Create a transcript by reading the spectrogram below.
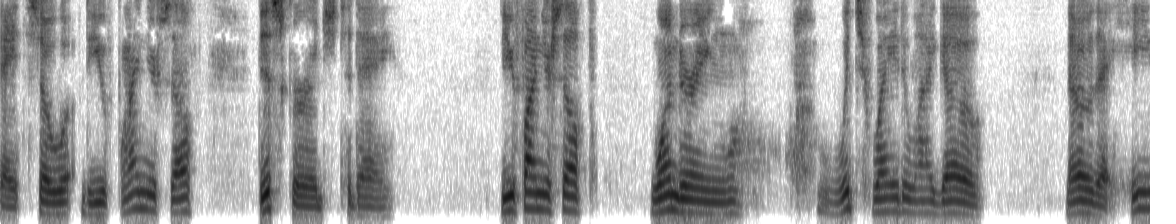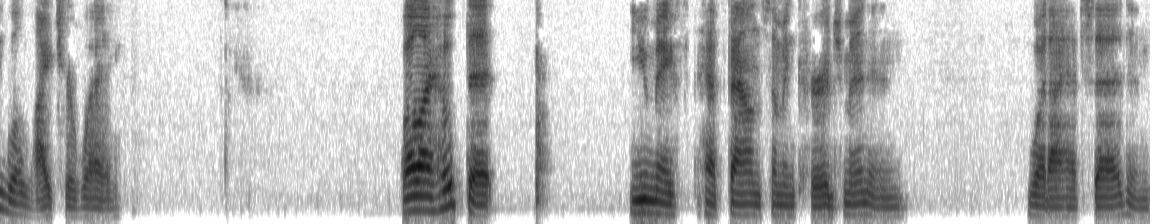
faith. So, do you find yourself discouraged today? Do you find yourself wondering, which way do I go? Know that He will light your way. Well, I hope that you may have found some encouragement in what I have said, and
